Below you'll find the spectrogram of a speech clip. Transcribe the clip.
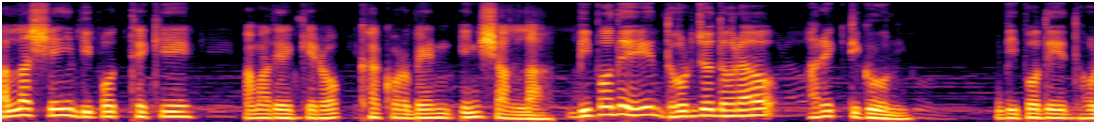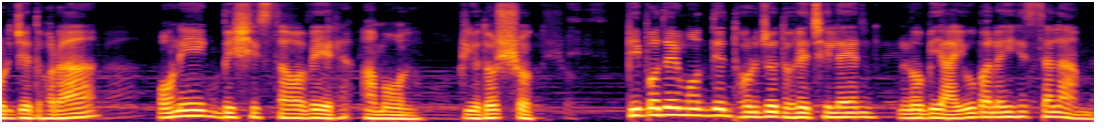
আল্লাহ সেই বিপদ থেকে আমাদেরকে রক্ষা করবেন ইনশাল্লাহ বিপদে ধৈর্য ধরাও আরেকটি গুণ। বিপদে ধৈর্য ধরা অনেক বেশি স্বভাবের আমল। প্রিয় দর্শক, বিপদের মধ্যে ধৈর্য ধরেছিলেন নবী আয়ুব আলাইহিসাল্লাম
